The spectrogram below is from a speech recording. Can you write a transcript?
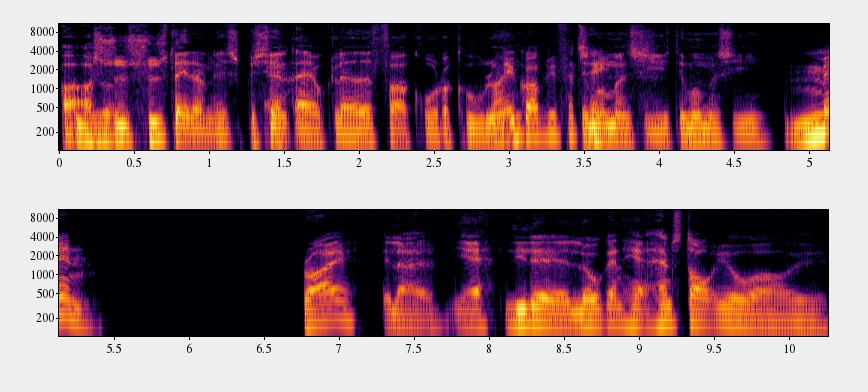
Og, og syd, sydstaterne specielt er jo glade for krudt og kugler, det kan godt blive Det må man sige, det må man sige. Men Roy, eller ja, lille Logan her, han står jo og øh,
